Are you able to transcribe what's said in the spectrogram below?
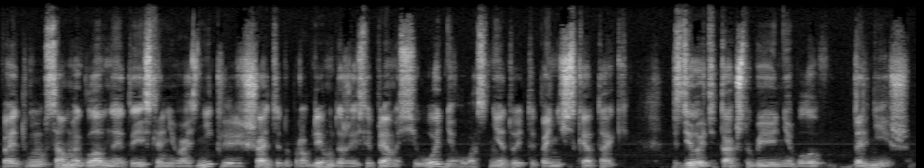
Поэтому самое главное, это если они возникли, решать эту проблему, даже если прямо сегодня у вас нет этой панической атаки. Сделайте так, чтобы ее не было в дальнейшем.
